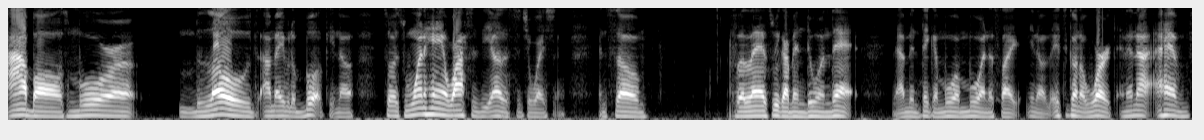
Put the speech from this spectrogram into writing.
eyeballs, more loads I'm able to book, you know. So it's one hand washes the other situation. And so for the last week I've been doing that. And I've been thinking more and more and it's like, you know, it's gonna work. And then I, I have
